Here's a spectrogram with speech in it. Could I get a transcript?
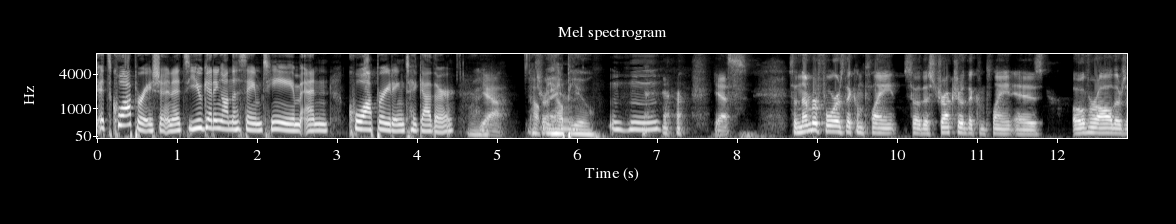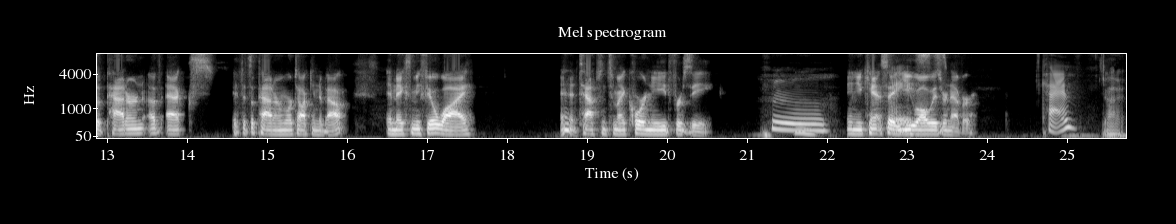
it's cooperation. It's you getting on the same team and cooperating together. Right. Yeah. Help right. me help you. hmm yes. So number 4 is the complaint. So the structure of the complaint is overall there's a pattern of X if it's a pattern we're talking about. It makes me feel Y and it taps into my core need for Z. Hmm. And you can't say you always or never. Okay. Got it.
